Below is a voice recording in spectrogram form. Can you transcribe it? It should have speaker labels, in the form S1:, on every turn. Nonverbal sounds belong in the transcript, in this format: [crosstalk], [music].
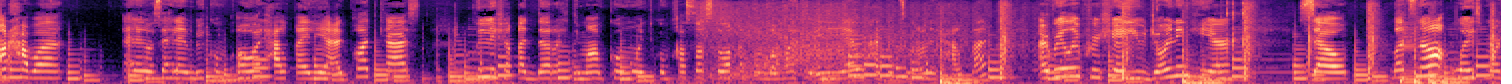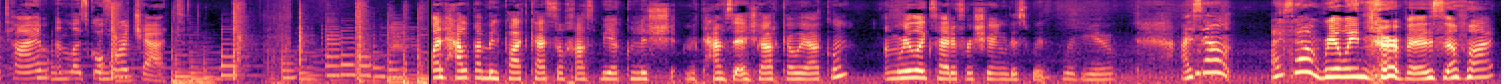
S1: مرحبا. أهلا وسهلا بكم بأول حلقة لي على البودكاست. كلش أقدر اهتمامكم وأنتم خصصتوا وقت وانضميتوا إلي وحتى تسمعون الحلقة. I really appreciate you joining here. So let's not waste more time and let's go for a chat. أول حلقة بالبودكاست الخاص بي كلش متحمسة أشاركه وياكم. I'm really excited for sharing this with, with you. I sound I sound really nervous. [laughs] Am I?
